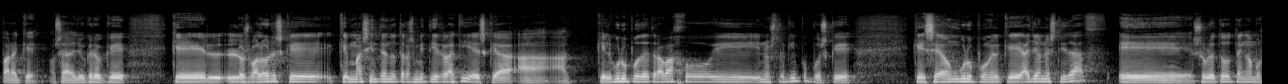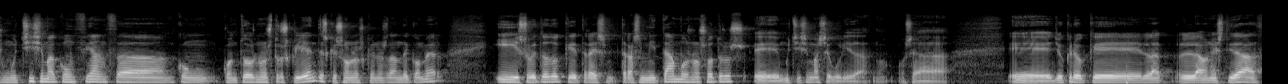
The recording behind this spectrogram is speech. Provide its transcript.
¿para qué? O sea, yo creo que, que los valores que, que, más intento transmitir aquí es que, a, que el grupo de trabajo y nuestro equipo, pues que, que sea un grupo en el que haya honestidad, eh, sobre todo tengamos muchísima confianza con, con, todos nuestros clientes, que son los que nos dan de comer, y sobre todo que tras, transmitamos nosotros eh, muchísima seguridad. ¿no? O sea, eh, yo creo que la, la honestidad,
